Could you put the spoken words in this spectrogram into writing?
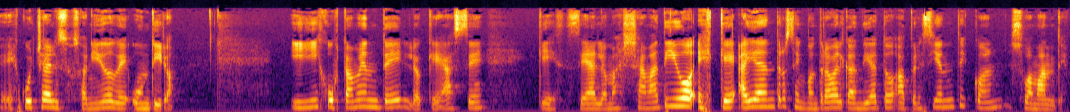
escucha el sonido de un tiro. Y justamente lo que hace que sea lo más llamativo es que ahí adentro se encontraba el candidato a presidente con su amante.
